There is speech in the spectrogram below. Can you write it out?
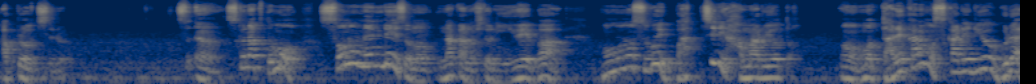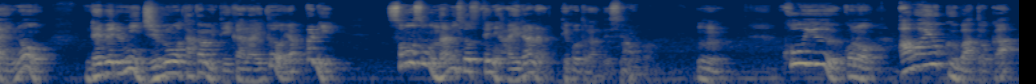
アプローチする、うん、少なくともその年齢層の中の人に言えばものすごいバッチリハマるよと、うん、もう誰からも好かれるよぐらいのレベルに自分を高めていかないとやっぱりそもそも何一つ手に入らないっていうことなんですよ。うん、こういうこのあわよくばとか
